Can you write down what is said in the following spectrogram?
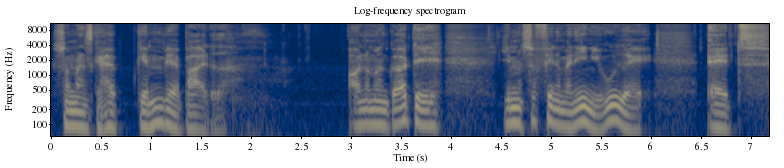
som man skal have gennembearbejdet? Og når man gør det, jamen så finder man egentlig ud af, at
